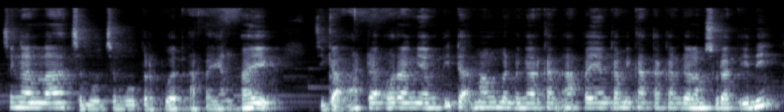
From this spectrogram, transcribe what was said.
janganlah jemu-jemu berbuat apa yang baik. Jika ada orang yang tidak mau mendengarkan apa yang kami katakan dalam surat ini,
